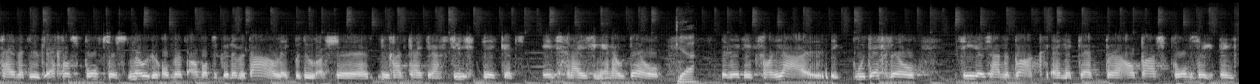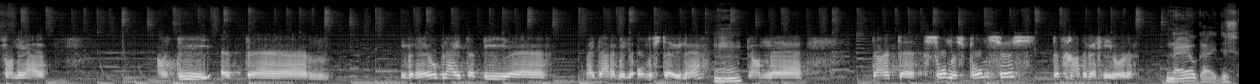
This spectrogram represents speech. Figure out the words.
zijn natuurlijk echt wel sponsors nodig om dat allemaal te kunnen betalen. Ik bedoel, als je nu gaat kijken naar vliegtickets, inschrijving en hotel, Ja. dan denk ik van ja, ik moet echt wel serieus aan de bak. En ik heb al een paar sponsors, ik denk van ja, als die het, ehm, ik ben heel blij dat die mij daarin willen ondersteunen. Ik kan zonder sponsors, dat gaat hem echt niet worden. Nee, oké. Dus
